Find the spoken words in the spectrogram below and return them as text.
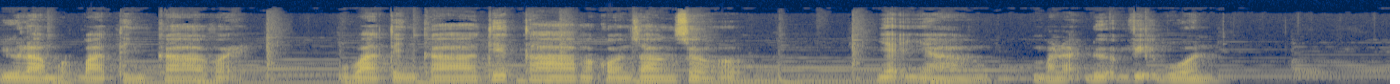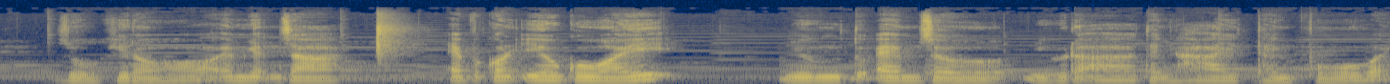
Như là một bản tình ca vậy. Một bản tình ca thiết tha mà còn giang dở nhẹ nhàng mà lại đượm vị buồn. Dù khi đó em nhận ra em vẫn còn yêu cô ấy nhưng tụi em giờ như đã thành hai thành phố vậy,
